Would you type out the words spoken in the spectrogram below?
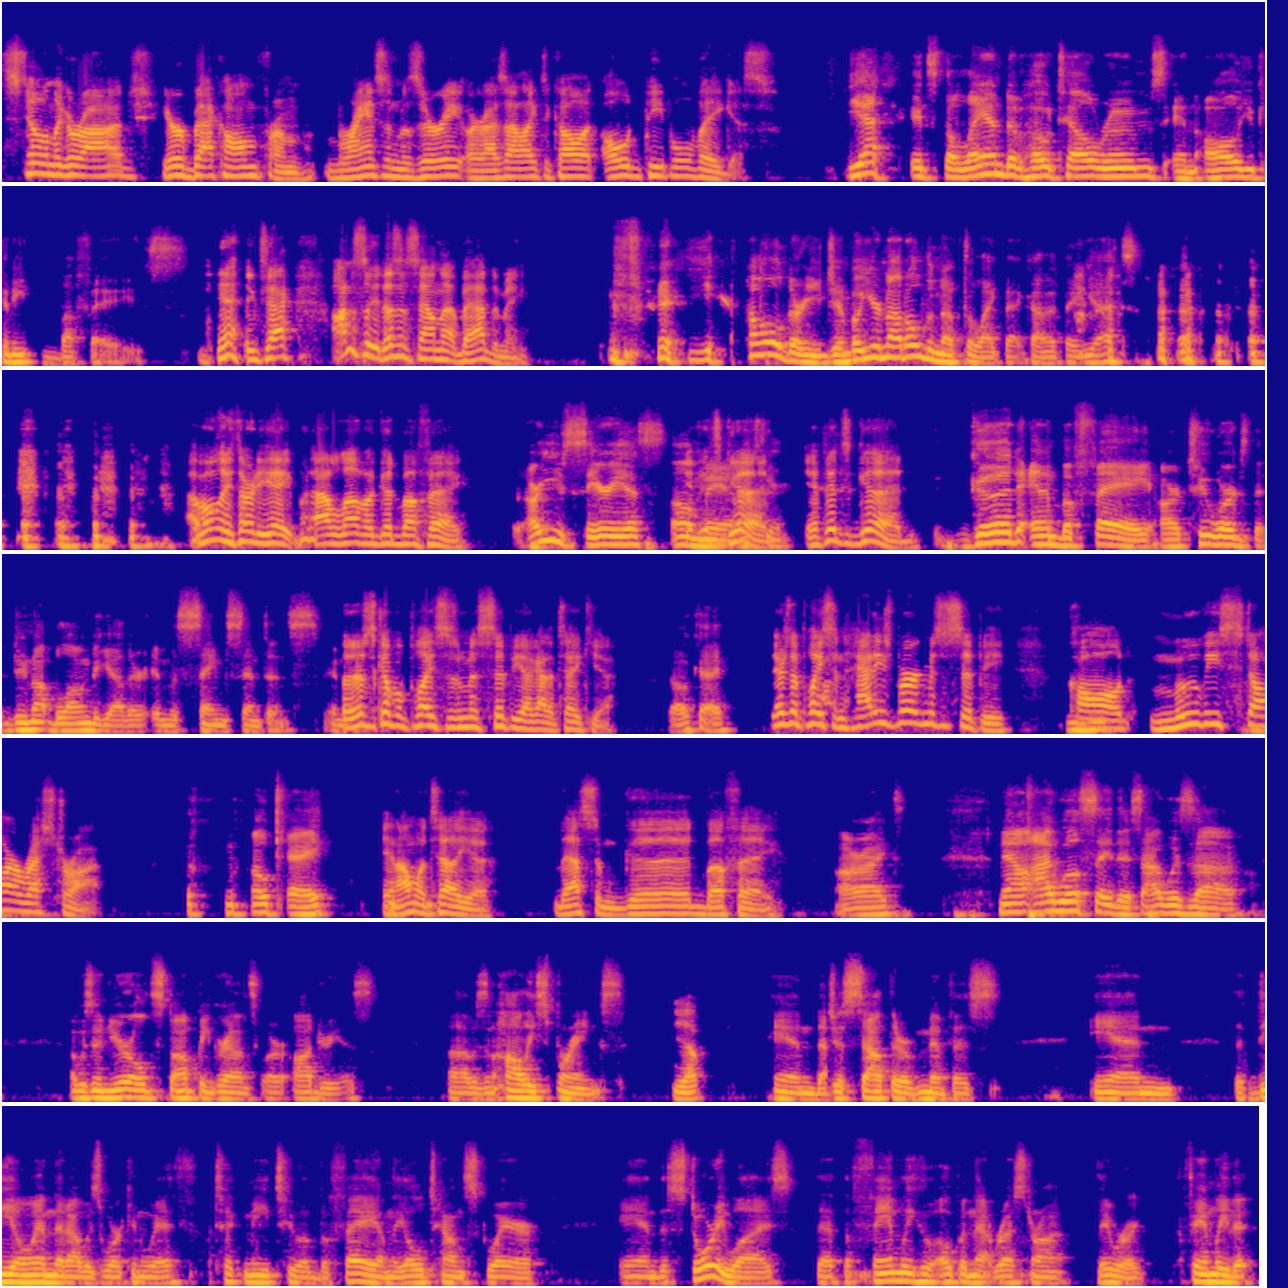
still in the garage. You're back home from Branson, Missouri, or as I like to call it, Old People Vegas. Yeah, it's the land of hotel rooms and all you can eat buffets. Yeah, exactly. Honestly, it doesn't sound that bad to me. yeah. How old are you, Jimbo? You're not old enough to like that kind of thing yet. I'm only 38, but I love a good buffet. Are you serious? Oh if it's man, good, if it's good, good and buffet are two words that do not belong together in the same sentence. So there's a couple places in Mississippi I got to take you. Okay. There's a place in Hattiesburg, Mississippi mm-hmm. called mm-hmm. Movie Star Restaurant. okay. And I'm gonna tell you, that's some good buffet. All right. Now I will say this: I was uh, I was in your old stomping grounds where Audrey is. Uh, I was in Holly Springs. Yep and just south there of Memphis. And the DOM that I was working with took me to a buffet on the Old Town Square. And the story was that the family who opened that restaurant, they were a family that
